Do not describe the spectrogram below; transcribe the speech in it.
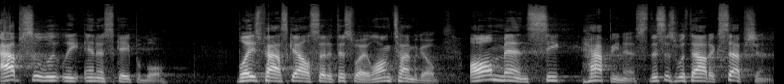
absolutely inescapable. Blaise Pascal said it this way a long time ago All men seek happiness. This is without exception.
